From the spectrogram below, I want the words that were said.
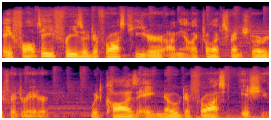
A faulty freezer defrost heater on the Electrolux French door refrigerator would cause a no defrost issue.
